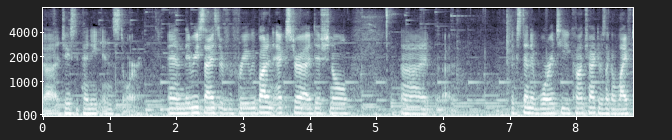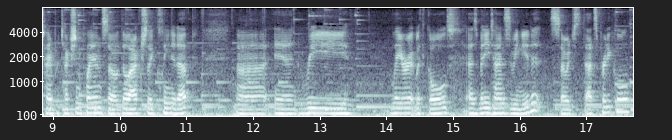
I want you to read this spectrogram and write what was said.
uh, JCPenney in store. And they resized it for free. We bought an extra additional uh, uh, extended warranty contract. It was like a lifetime protection plan, so they'll actually clean it up uh, and re layer it with gold as many times as we need it. So that's pretty cool.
